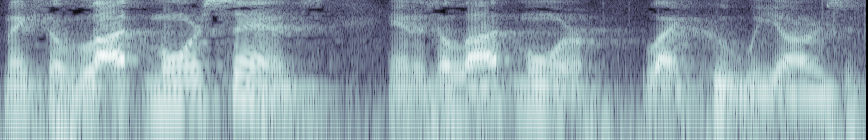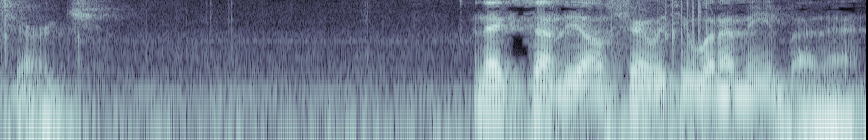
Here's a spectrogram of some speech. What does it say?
makes a lot more sense, and is a lot more like who we are as a church. Next Sunday, I'll share with you what I mean by that.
